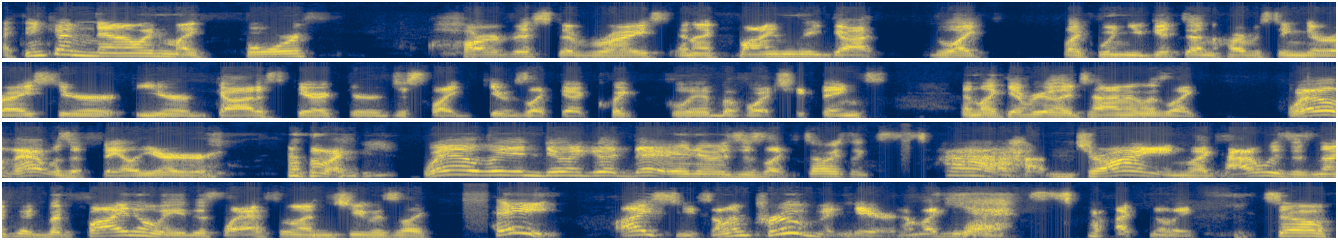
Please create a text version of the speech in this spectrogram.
I think I'm now in my fourth harvest of rice, and I finally got like like when you get done harvesting the rice, your your goddess character just like gives like a quick glib of what she thinks, and like every other time, it was like well, that was a failure. like, well, we didn't do any good there. And it was just like, it's always like, ah, I'm trying. Like, how is this not good? But finally, this last one, she was like, hey, I see some improvement here. And I'm like, yes, finally. So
